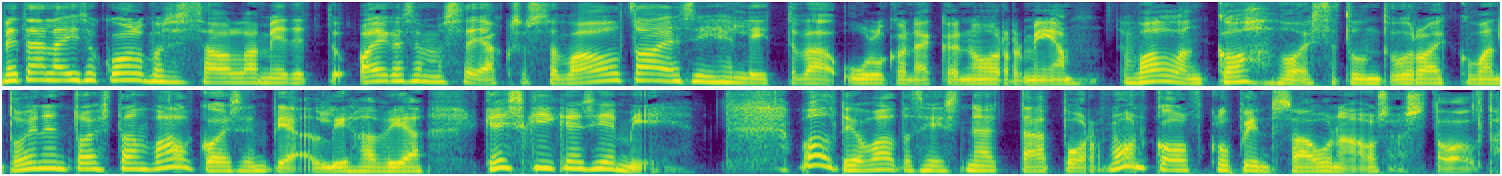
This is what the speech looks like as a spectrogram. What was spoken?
Me täällä Iso Kolmosessa ollaan mietitty aikaisemmassa jaksossa valtaa ja siihen liittyvää ulkonäkönormia. Vallan kahvoissa tuntuu roikkuvan toinen toistaan valkoisempia lihavia keski-ikäisiä miehiä. Valtiovalta siis näyttää Porvoon golfklubin saunaosastolta.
